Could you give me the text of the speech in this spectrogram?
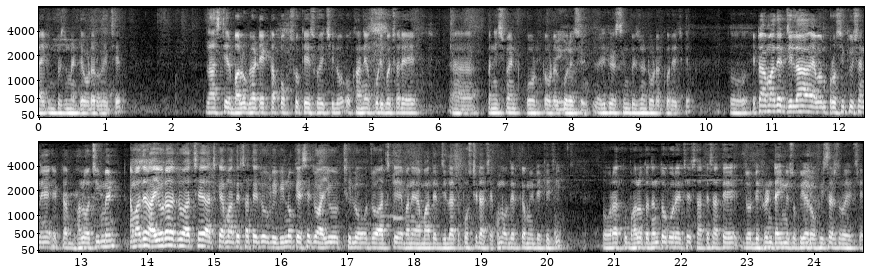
লাইফ ইমপ্রিজনমেন্টে অর্ডার হয়েছে। লাস্ট ইয়ার বালুরঘাটে একটা পক্সো কেস হয়েছিল ওখানে কুড়ি বছরে পানিশমেন্ট কোর্ট অর্ডার করেছে রিগ্রেস ইমপ্রিজনমেন্ট অর্ডার করেছে। তো এটা আমাদের জেলা এবং প্রসিকিউশনে একটা ভালো অ্যাচিভমেন্ট আমাদের আইওরা যে আছে আজকে আমাদের সাথে যে বিভিন্ন কেসে যে আইও ছিল যে আজকে মানে আমাদের জেলাতে পোস্টেড আছে এখন ওদেরকে আমি দেখেছি। তো ওরা খুব ভালো তদন্ত করেছে সাথে সাথে যে ডিফারেন্ট টাইমে সুপিরিয়র অফিসার্স রয়েছে।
